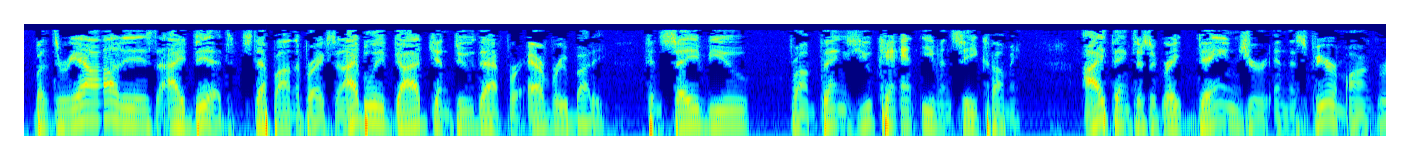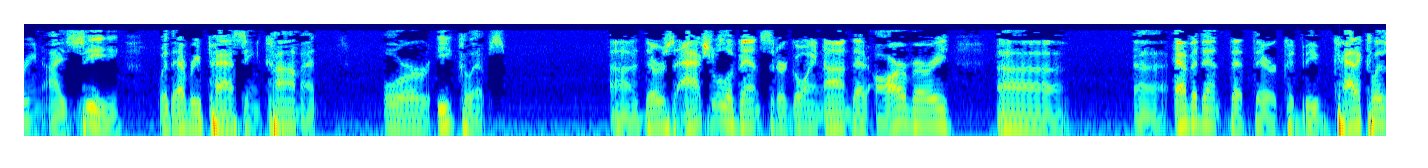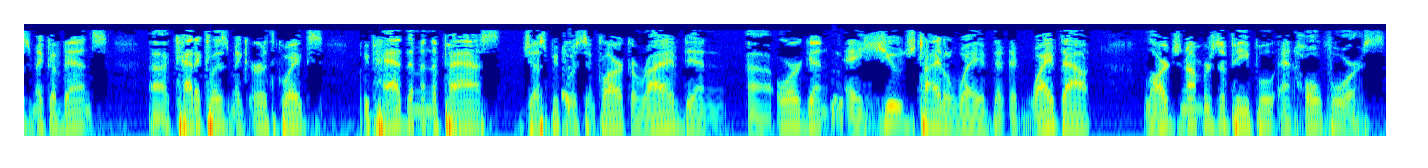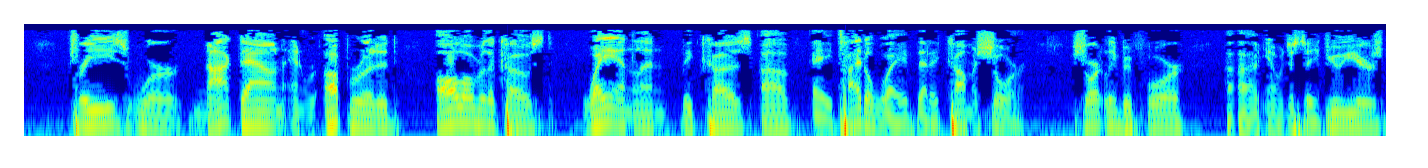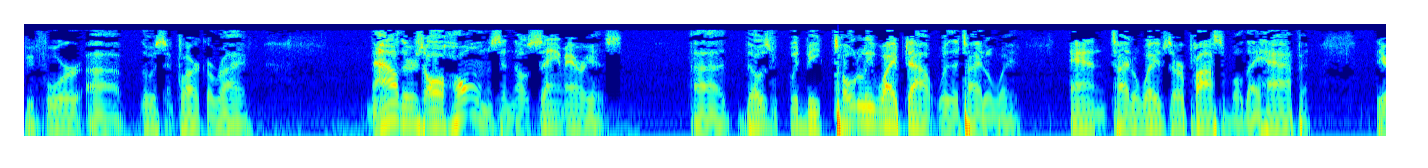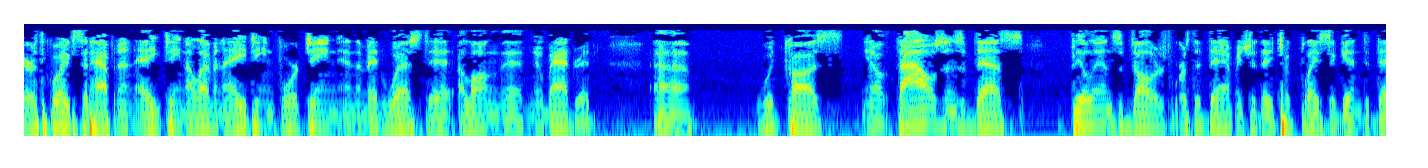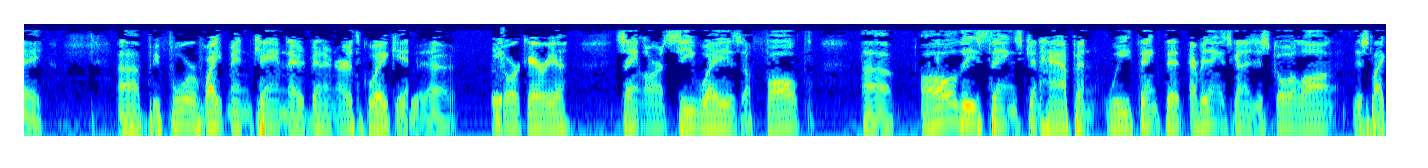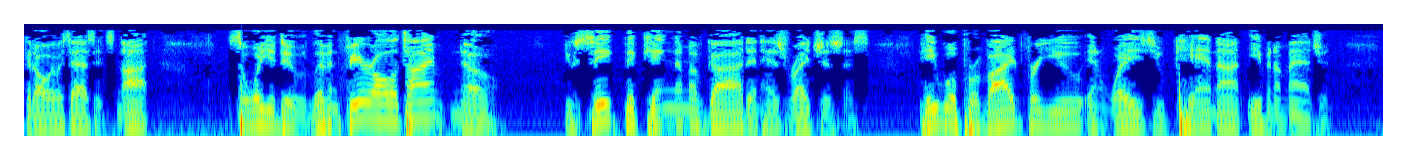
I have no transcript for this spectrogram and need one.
But the reality is, I did step on the brakes, and I believe God can do that for everybody. Can save you from things you can't even see coming. I think there's a great danger in this fear mongering I see with every passing comet or eclipse. Uh, there's actual events that are going on that are very uh, uh, evident that there could be cataclysmic events, uh, cataclysmic earthquakes. We've had them in the past. Just before St. Clark arrived in uh, Oregon, a huge tidal wave that had wiped out large numbers of people and whole forests. Trees were knocked down and uprooted all over the coast way inland because of a tidal wave that had come ashore shortly before, uh, you know, just a few years before uh, Lewis and Clark arrived. Now there's all homes in those same areas. Uh, those would be totally wiped out with a tidal wave. And tidal waves are possible. They happen. The earthquakes that happened in 1811 and 1814 in the Midwest uh, along the New Madrid uh, would cause you know, thousands of deaths, billions of dollars worth of damage that they took place again today. Uh, before white men came, there had been an earthquake in uh, New York area. St. Lawrence Seaway is a fault. Uh, all these things can happen. We think that everything is going to just go along just like it always has. It's not. So what do you do? Live in fear all the time? No. You seek the kingdom of God and His righteousness. He will provide for you in ways you cannot even imagine.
